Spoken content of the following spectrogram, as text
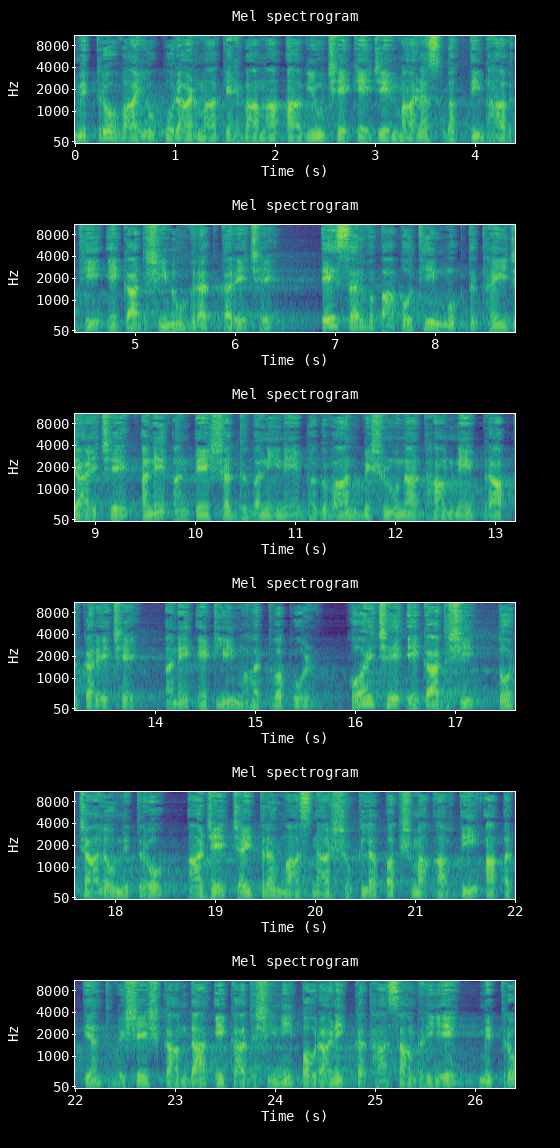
મિત્રો, વાયુ પુરાણમાં કહેવામાં આવ્યું છે કે જે માણસ ભક્તિભાવથી એકાદશીનું વ્રત કરે છે. તે સર્વ પાપોથી મુક્ત થઈ જાય છે અને અંતે શદ્ધ બનીને ભગવાન વિષ્ણુના ધામને પ્રાપ્ત કરે છે અને એટલી મહત્વપૂર્ણ હોય છે એકાદશી. તો ચાલો મિત્રો, આજે ચૈત્ર માસના શુક્લ પક્ષમાં આવતી આ અત્યંત વિશેષ કામદા એકાદશીની પૌરાણિક કથા સાંભળીએ. મિત્રો,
